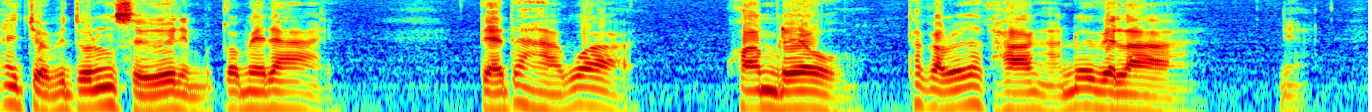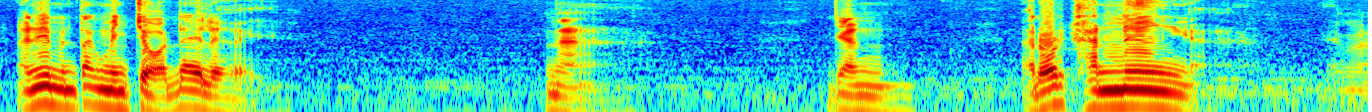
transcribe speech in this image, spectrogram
ให้จทย์เป็นตัวหนังสือเนี่ยมันก็ไม่ได้ แต่ถ้าหากว่าความเร็วเท่ากับระยะทางหันด้วยเวลาเนี่ยอันนี้มันตั้งเป็นโจทย์ได้เลยนะอย่างรถคันหนึ่งเนี่ยเห็นไหม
